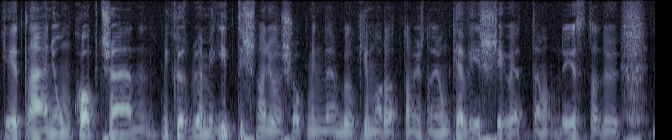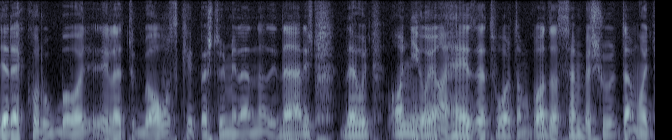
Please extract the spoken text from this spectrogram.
két lányom kapcsán, miközben még itt is nagyon sok mindenből kimaradtam, és nagyon kevéssé vettem részt az ő gyerekkorukba, vagy életükbe ahhoz képest, hogy mi lenne az ideális, de hogy annyi olyan helyzet volt, amikor azzal szembesültem, hogy,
